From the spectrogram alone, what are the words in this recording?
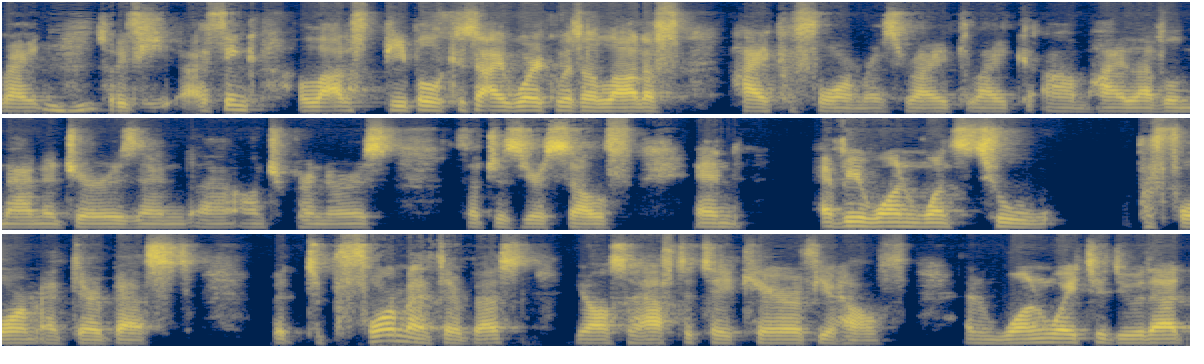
right? Mm-hmm. So if you, I think a lot of people, because I work with a lot of high performers, right, like um, high level managers and uh, entrepreneurs such as yourself, and everyone wants to perform at their best. But to perform at their best, you also have to take care of your health. And one way to do that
